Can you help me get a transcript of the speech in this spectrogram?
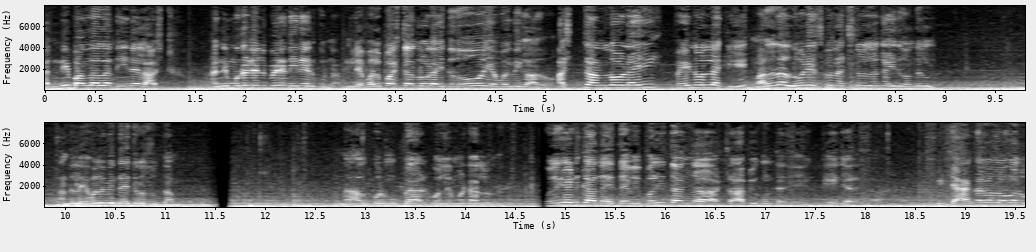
అన్ని బండ్లలో నేనే లాస్ట్ అన్ని ముందట వెళ్ళిపోయినా నేనే అనుకున్నా. ఎవరు ఫస్ట్ అన్లోడ్ అవుతుందో ఎవరిది కాదు. ఫస్ట్ అన్లోడ్ అయి పెయిన్ వాళ్ళకి మళ్ళా లోడ్ వేసుకొని వచ్చిన వాళ్ళకి ఐదు వందలు. అందులో ఎవరు విన్ అవుతారో చూద్దాం. నాగపూర్ ముప్పై ఆరు కిలోమీటర్లు ఉన్నది టోల్గేట్ కన్నా అయితే విపరీతంగా ట్రాఫిక్ ఉంటుంది. డేంజర్ ఈ ట్యాంకర్లలో ఒకళ్ళు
